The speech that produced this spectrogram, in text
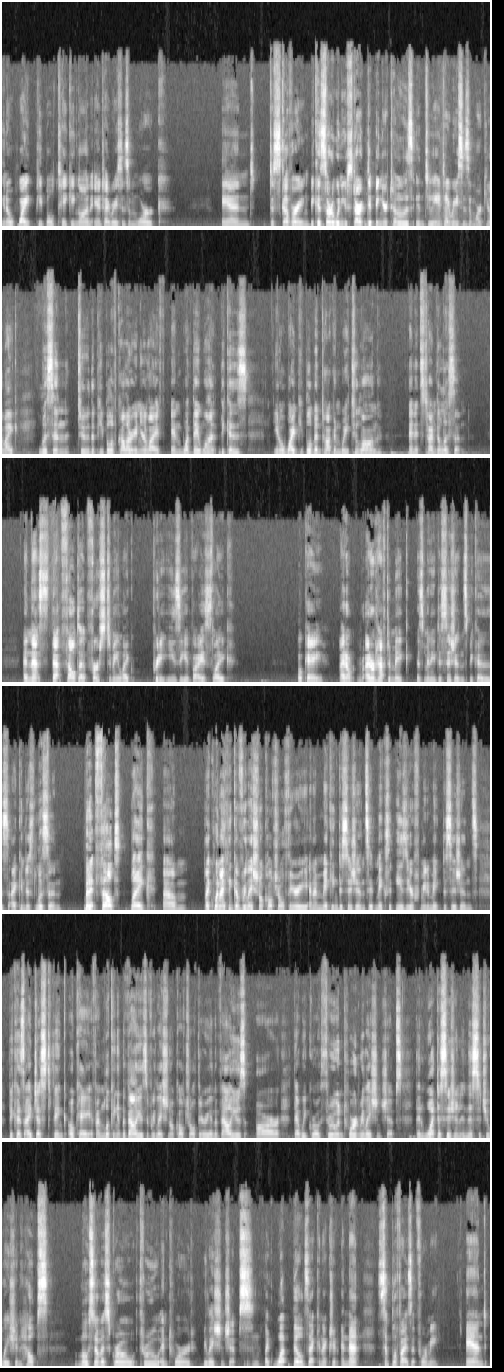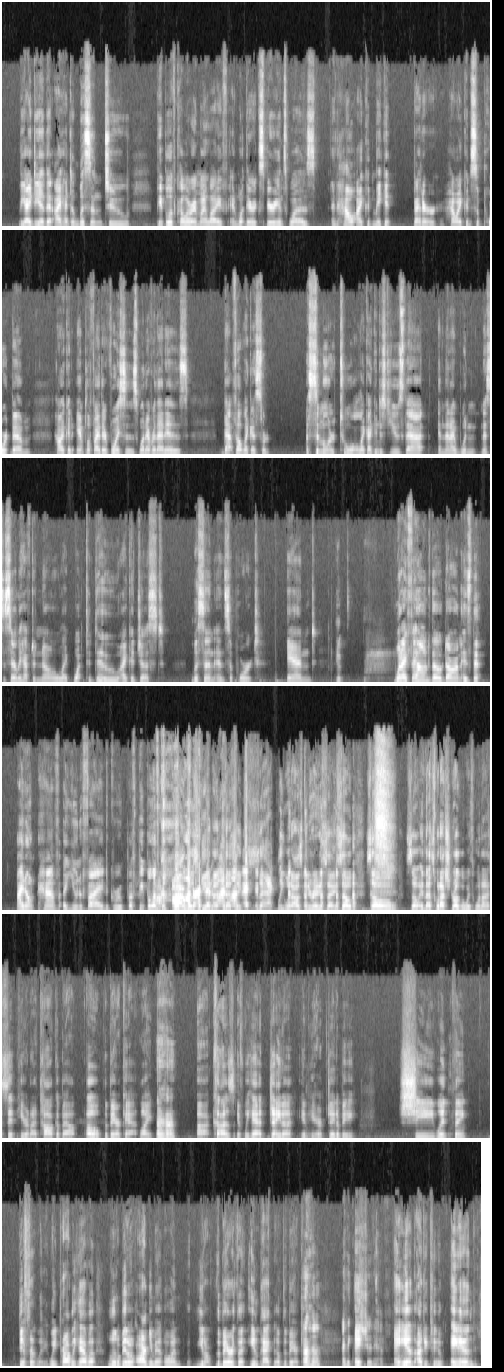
you know, white people taking on anti-racism work and discovering because sort of when you start dipping your toes into anti-racism work, you're like, listen to the people of color in your life and what they want because, you know, white people have been talking way too long, and it's time to listen. And that's that felt at first to me like pretty easy advice, like okay i don't i don't have to make as many decisions because i can just listen but it felt like um like when i think of relational cultural theory and i'm making decisions it makes it easier for me to make decisions because i just think okay if i'm looking at the values of relational cultural theory and the values are that we grow through and toward relationships then what decision in this situation helps most of us grow through and toward relationships. Mm-hmm. Like what builds that connection? And that simplifies it for me. And the idea that I had to listen to people of color in my life and what their experience was and how I could make it better, how I could support them, how I could amplify their voices, whatever that is, that felt like a sort of a similar tool. Like I could mm-hmm. just use that and then I wouldn't necessarily have to know like what to do. I could just listen and support. And It- what I found though, Don, is that I don't have a unified group of people of I, color. I was in getting. my that's life. exactly what I was getting ready to say. So, so, so, and that's what I struggle with when I sit here and I talk about oh the Bearcat, like, Uh-huh. uh, cause if we had Jada in here, Jada B, she would think differently. We'd probably have a little bit of argument on you know the bear, the impact of the Bearcat. Uh-huh. I think we Eh, should have. And I do too. And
